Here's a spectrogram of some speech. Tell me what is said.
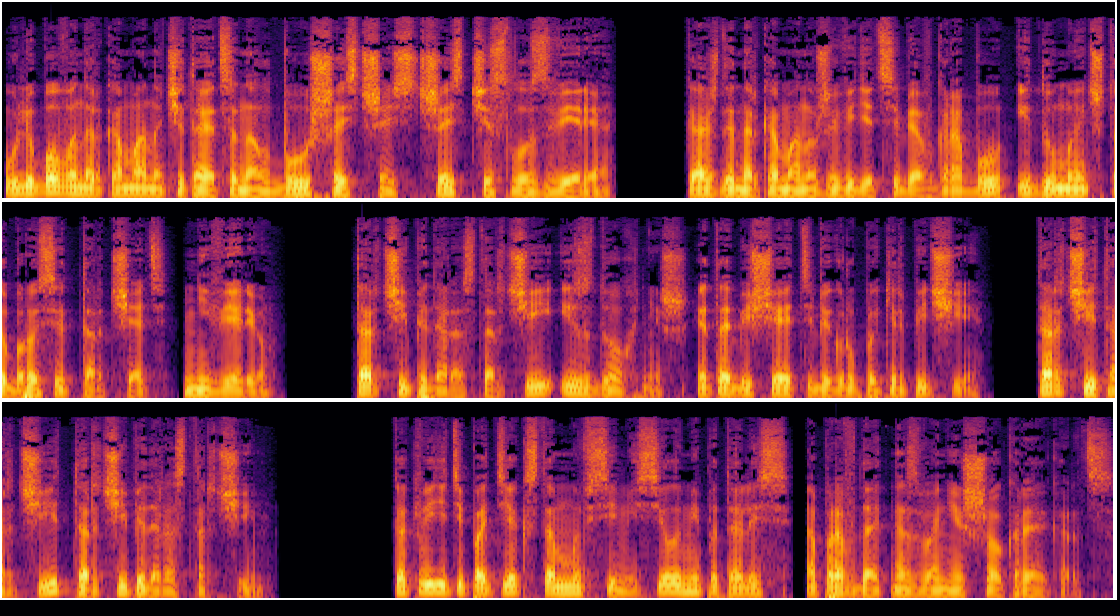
У любого наркомана читается на лбу 666 число зверя. Каждый наркоман уже видит себя в гробу и думает, что бросит торчать. Не верю. Торчи, пидорас, торчи и сдохнешь. Это обещает тебе группа кирпичи. Торчи, торчи, торчи, пидорас, торчи. Как видите по текстам, мы всеми силами пытались оправдать название Shock Records.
